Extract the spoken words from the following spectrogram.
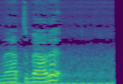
And that's about it.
